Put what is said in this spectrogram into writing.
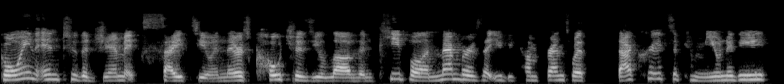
going into the gym excites you and there's coaches you love and people and members that you become friends with, that creates a community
